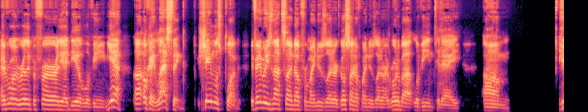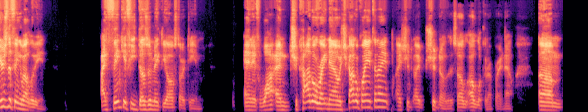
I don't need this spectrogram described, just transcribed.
everyone really prefer the idea of LaVine. Yeah. Uh, okay. Last thing, shameless plug. If anybody's not signed up for my newsletter, go sign up for my newsletter. I wrote about LaVine today. Um, here's the thing about LaVine. I think if he doesn't make the All Star team, and if and Chicago right now is Chicago playing tonight? I should I should know this. I'll I'll look it up right now. Um,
